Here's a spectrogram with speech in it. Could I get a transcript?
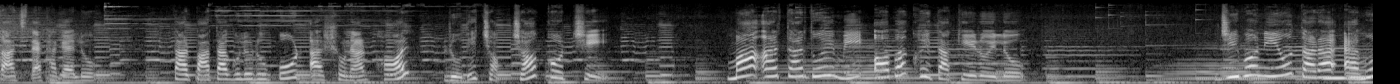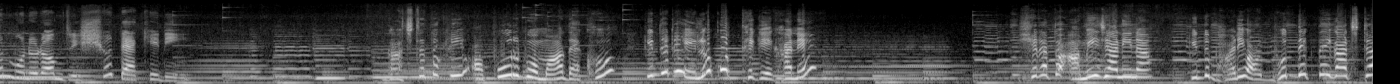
গাছ দেখা গেল। তার পাতাগুলোর উপর আর সোনার ফল রোদে চকচক করছে। মা আর তার দুই মেয়ে অবাক হয়ে তাকিয়ে রইল। জীবনেও তারা এমন মনোরম দৃশ্য দেখেনি। গাছটা তো কি অপূর্ব, মা, দেখো। কিন্তু এটা এলো থেকে এখানে? সেটা তো আমি জানি না। কিন্তু ভারী অদ্ভুত দেখতে এই গাছটা।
